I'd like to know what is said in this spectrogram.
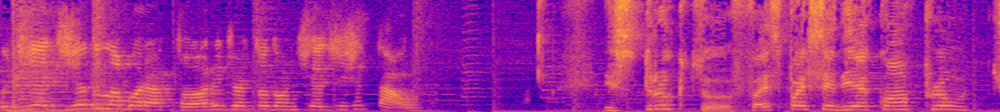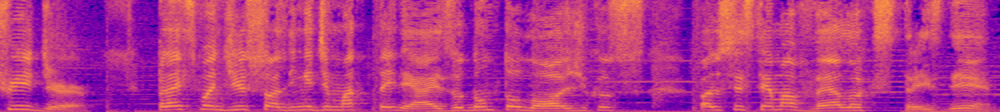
o dia a dia do laboratório de ortodontia digital. Structo faz parceria com a ProTreader para expandir sua linha de materiais odontológicos para o sistema Velox 3D.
